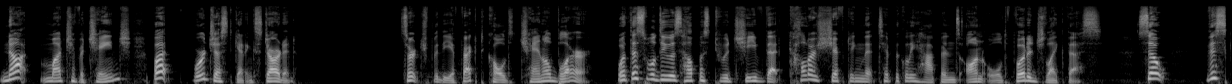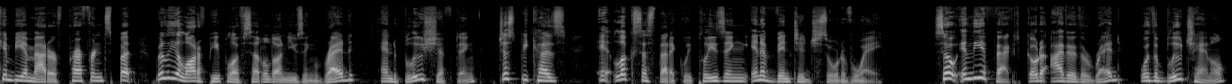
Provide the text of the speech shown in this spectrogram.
Not much of a change, but we're just getting started search for the effect called channel blur. What this will do is help us to achieve that color shifting that typically happens on old footage like this. So this can be a matter of preference, but really a lot of people have settled on using red and blue shifting just because it looks aesthetically pleasing in a vintage sort of way. So in the effect, go to either the red or the blue channel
